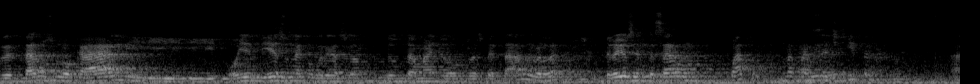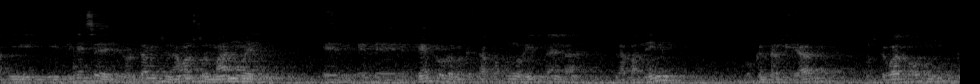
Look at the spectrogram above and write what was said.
rentaron su local y hoy en día es una congregación de un tamaño respetable, ¿verdad? Pero ellos empezaron cuatro, una familia chiquita. Y, fíjense, ahorita mencionaba nuestro hermano el, el, el, ejemplo de lo que está pasando ahorita en la, la, pandemia, porque en realidad nos pegó a todo el mundo.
